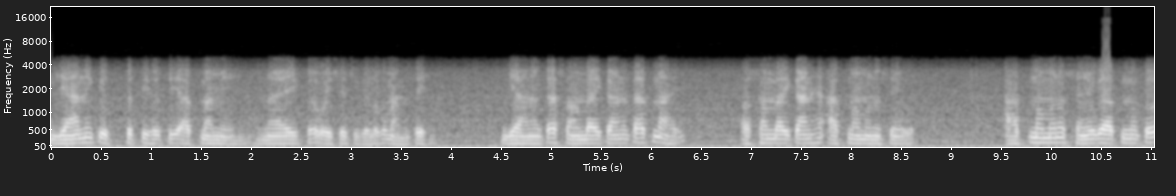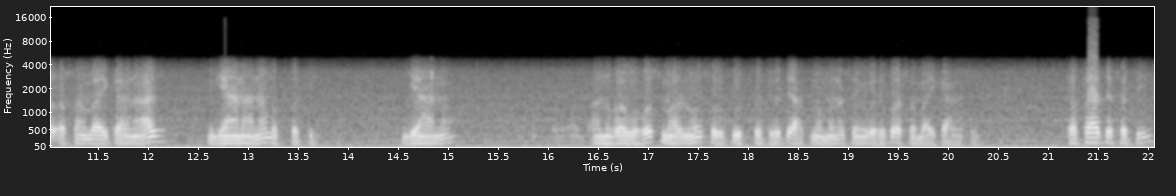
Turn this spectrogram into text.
ज्ञान की उत्पत्ति होती आत्मा में, न्यायिक वैशेषिक लोग मानते हैं। ज्ञान का समवाय कारण तो आत्मा है, असमवाय कारण है आत्मा मन संयोग। आत्मा मन संयोगात्मक असमवाय कारणाज ज्ञानान उत्पत्ति। ज्ञान, अनुभव हो, स्मरण हो सबकी उत्पत्ति होती आत्मा, मन, संयोग, रूप असमवाय कारण से। तथा सती,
